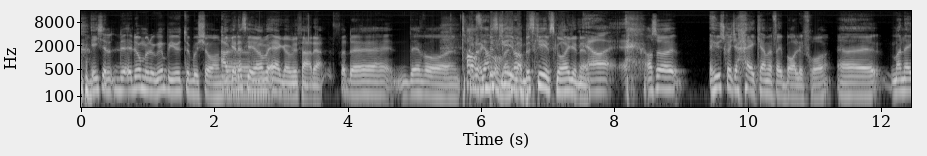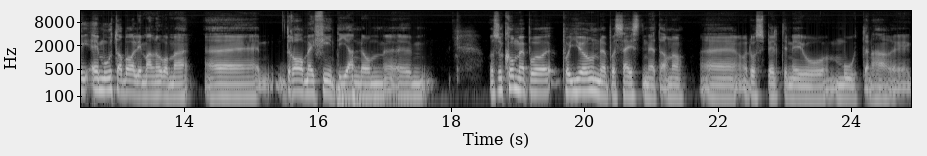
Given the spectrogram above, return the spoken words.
da må du gå inn på YouTube og se den. Ok, Det skal jeg gjøre med en gang vi er ferdige. For det, det var Ta Beskriv, beskriv skåringen din. Ja, altså jeg husker ikke helt hvem jeg fikk ball ifra, uh, men jeg, jeg, mottar ball i mellomrommet. Uh, drar meg fint igjennom. Uh, og så kom jeg på, på hjørnet på 16-meteren. og da spilte vi jo mot denne her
